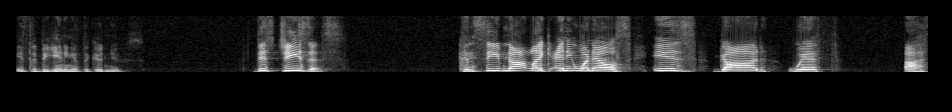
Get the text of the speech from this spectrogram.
is the beginning of the good news. This Jesus, conceived not like anyone else, is God with us.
